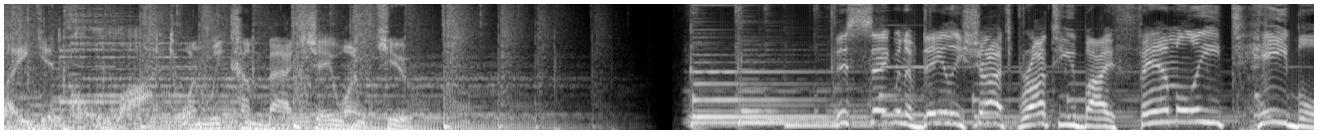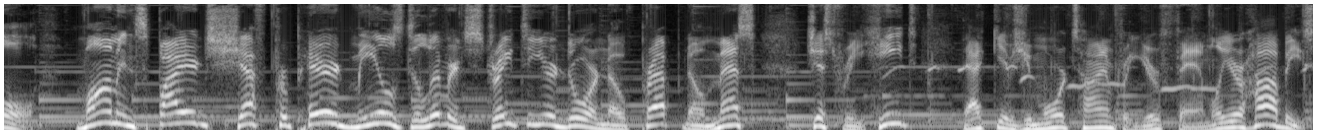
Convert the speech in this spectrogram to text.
like it a lot. When we come back, J1Q. This segment of Daily Shots brought to you by Family Table. Mom inspired, chef prepared meals delivered straight to your door. No prep, no mess, just reheat. That gives you more time for your family or hobbies.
